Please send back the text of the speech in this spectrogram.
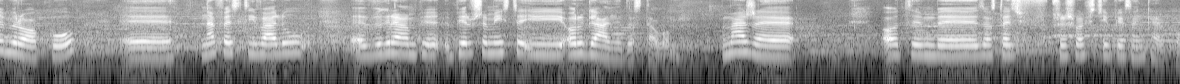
tym roku e, na festiwalu e, wygrałam pierwsze miejsce i organy dostałam. Marzę o tym, by zostać w przyszłości piosenkarką.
